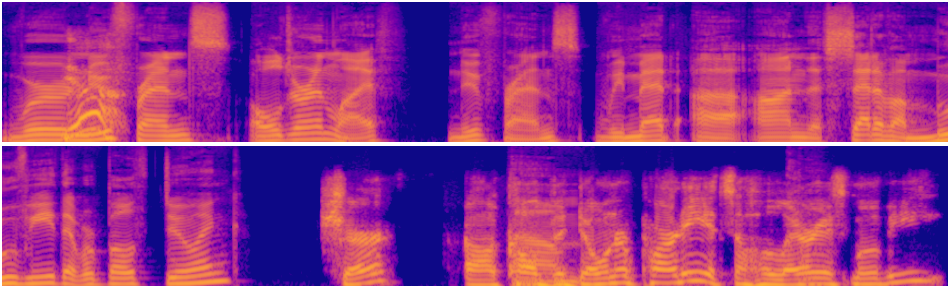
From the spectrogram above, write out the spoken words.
We're Yeah. new friends, older in life, new friends. We met uh, on the set of a movie that we're both doing. Sure. Uh, called The Um, Donor Party. It's a hilarious movie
